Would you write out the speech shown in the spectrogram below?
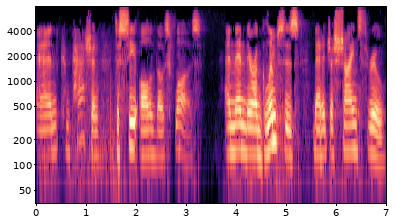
and compassion to see all of those flaws. And then there are glimpses that it just shines through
